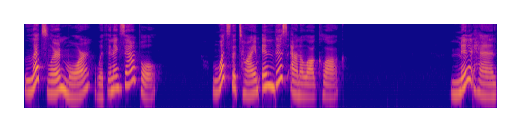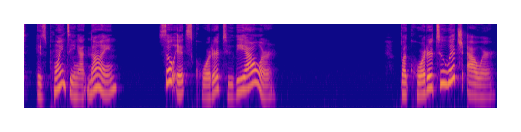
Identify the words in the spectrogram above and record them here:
Let's learn more with an example. What's the time in this analog clock? Minute hand is pointing at 9, so it's quarter to the hour. But quarter to which hour?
